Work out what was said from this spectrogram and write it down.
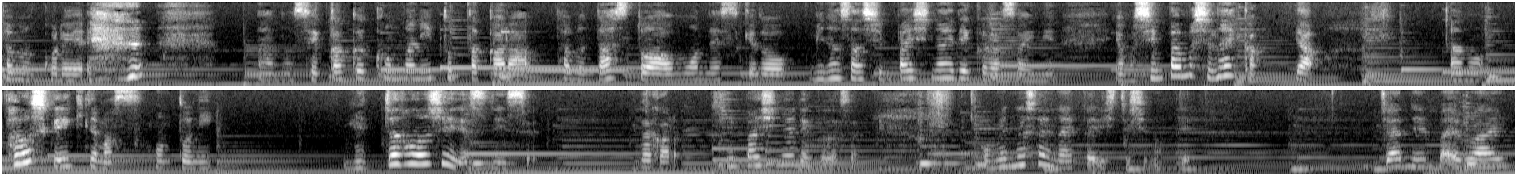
多分これ あのせっかくこんなに撮ったから多分出すとは思うんですけど皆さん心配しないでくださいね。いやもう心配もしないか。いやあの楽しく生きてます。本当に。めっちゃ楽しいです人生。だから心配しないでください。ごめんなさい泣いたりしてしまって。じゃあねバイバイ。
